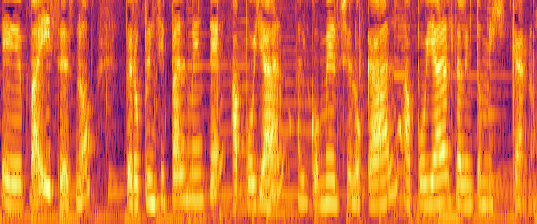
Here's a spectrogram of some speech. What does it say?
eh, países, ¿no? Pero principalmente apoyar al comercio local, apoyar al talento mexicano.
